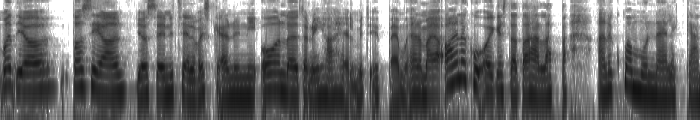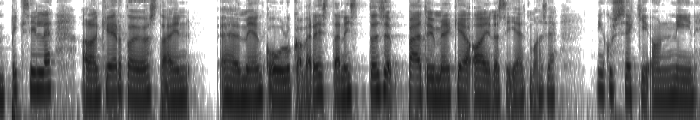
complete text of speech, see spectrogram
Mutta joo, tosiaan, jos ei nyt selväksi käynyt, niin oon löytänyt ihan helmityyppejä mun elämään. Ja aina kun oikeastaan tähän läppä, aina kun mä mun näille kämpiksille alan kertoa jostain ö, meidän koulukaverista, niin sitten se päätyy melkein aina siihen, että mä oon se, niin kuin sekin on niin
